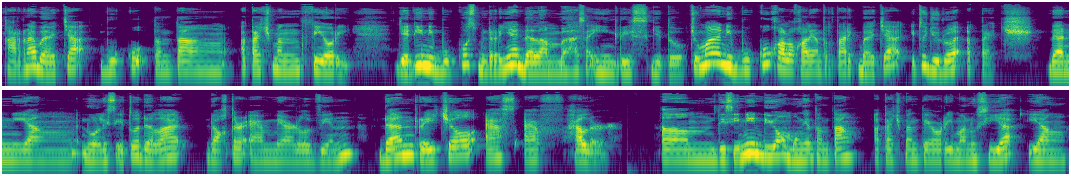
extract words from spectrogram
karena baca buku tentang attachment theory. Jadi ini buku sebenarnya dalam bahasa Inggris gitu. Cuma di buku kalau kalian tertarik baca itu judulnya Attach dan yang nulis itu adalah Dr. Amir Levin dan Rachel S. F. Heller um, di sini dia ngomongin tentang attachment teori manusia yang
